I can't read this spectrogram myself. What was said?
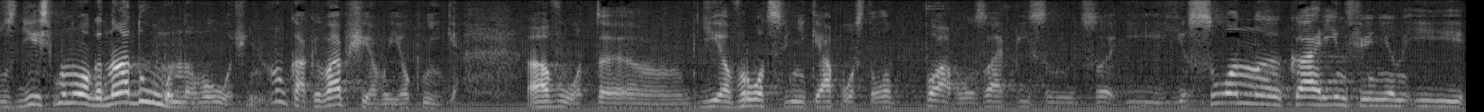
Здесь много надуманного очень, ну, как и вообще в ее книге. А вот, э, где в родственнике апостола Павла записываются и Есон Коринфянин, и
